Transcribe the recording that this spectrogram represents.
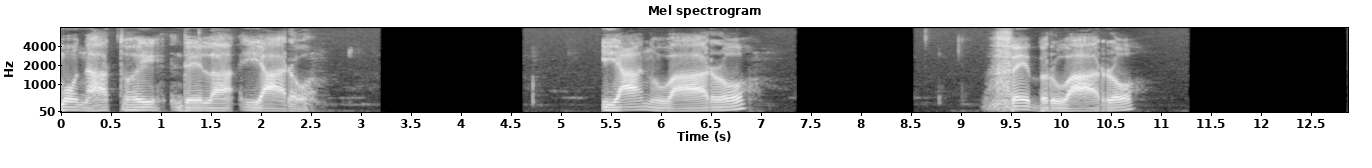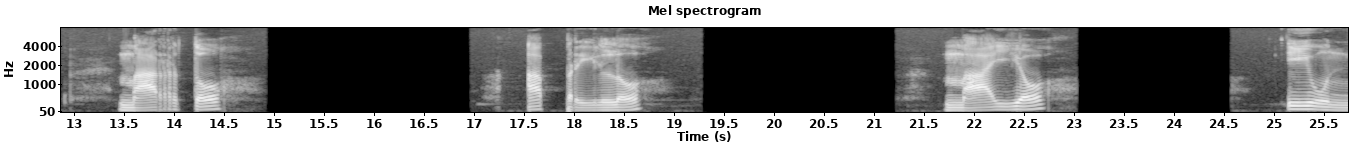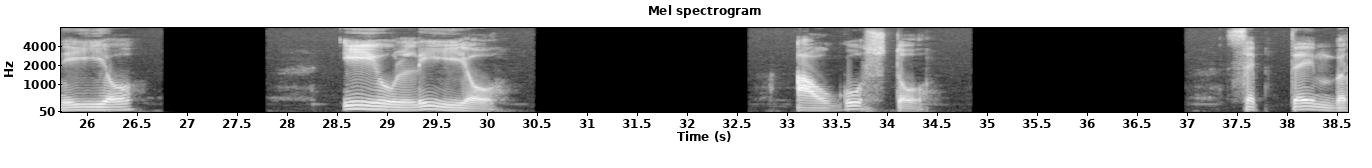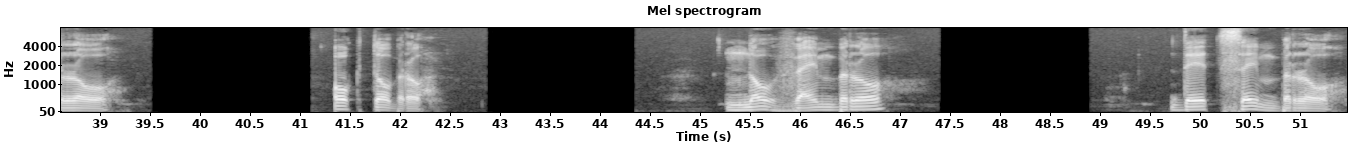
monatoi de la iaro. Januaro, februaro, marto, aprilo, maio, junio, iulio augusto. Septembro octobro novembro. Decembro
